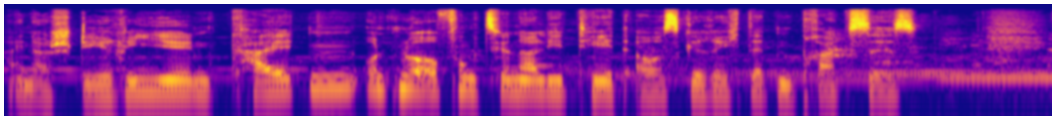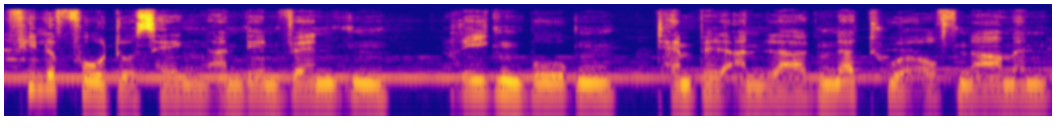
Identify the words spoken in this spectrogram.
einer sterilen, kalten und nur auf Funktionalität ausgerichteten Praxis. Viele Fotos hängen an den Wänden, Regenbogen, Tempelanlagen, Naturaufnahmen.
